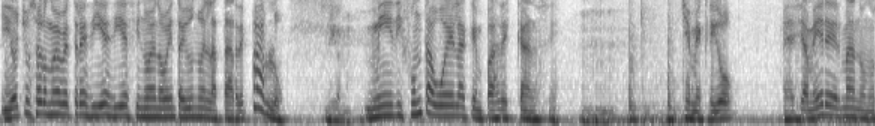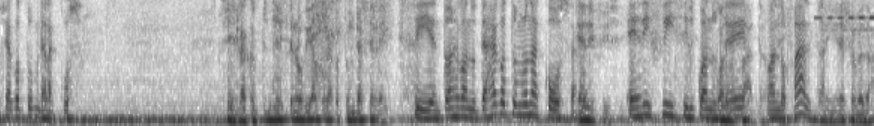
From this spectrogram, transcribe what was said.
y 809-310-1991 en la tarde. Pablo, dígame. Mi difunta abuela, que en paz descanse, que me crió, me decía, mire hermano, no se acostumbre a la cosa. Sí, la, dicen los viejos que la costumbre hace ley. Sí, entonces cuando usted se acostumbra a una cosa. Es difícil. Es difícil cuando, cuando usted. Falta, cuando sí. falta. Sí, eso es verdad.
